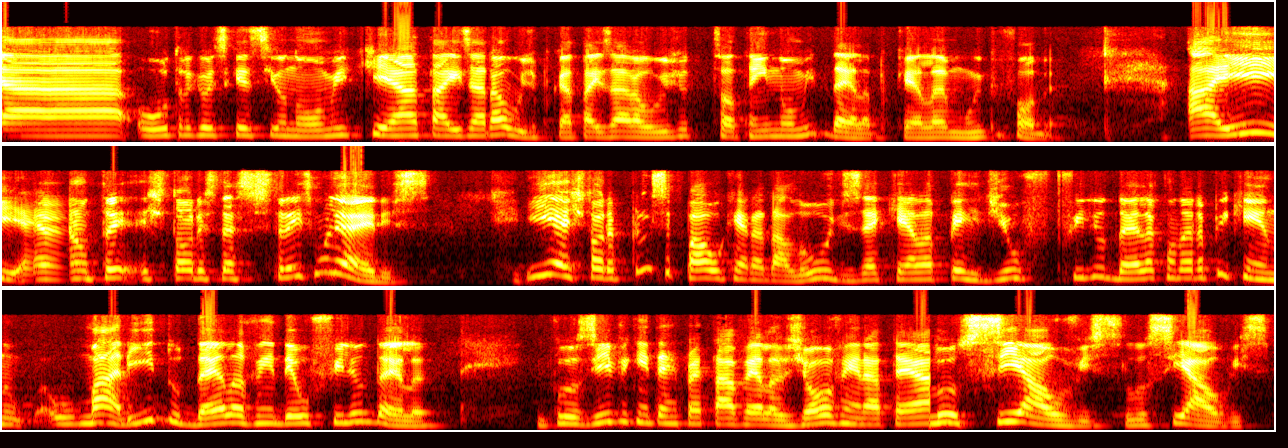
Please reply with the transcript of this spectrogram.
a outra que eu esqueci o nome, que é a Thais Araújo, porque a Thais Araújo só tem nome dela, porque ela é muito foda. Aí eram histórias dessas três mulheres. E a história principal, que era da Lourdes, é que ela perdia o filho dela quando era pequeno. O marido dela vendeu o filho dela. Inclusive, quem interpretava ela jovem era até a Lucy Alves. Lucy Alves.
